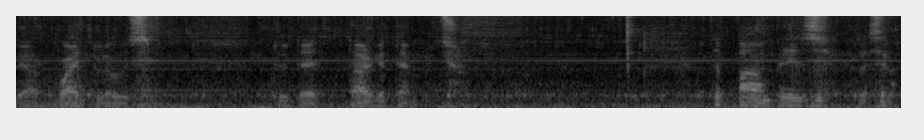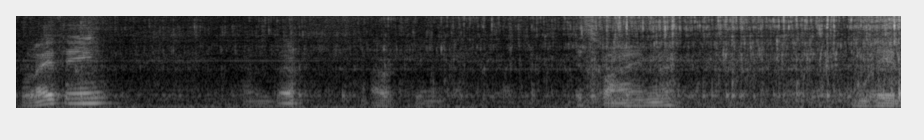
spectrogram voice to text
We are quite close to the target temperature. The pump is recirculating and uh, everything is fine. Indeed,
